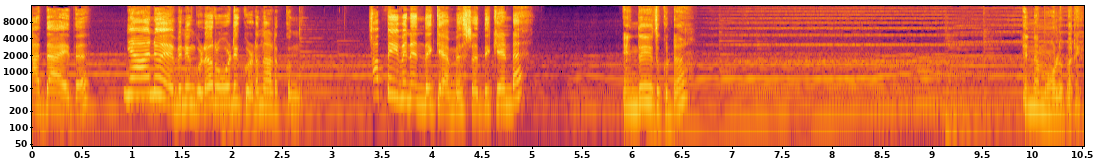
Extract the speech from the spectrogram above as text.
അതായത് ഞാനും എവനും കൂടെ റോഡിൽ കൂടെ നടക്കുന്നു. അപ്പൊ ഇവൻ എന്തൊക്കെയാ അമ്മ ശ്രദ്ധിക്കേണ്ടേ എന്താ ചെയ്തു കുട്ടാ? എന്നാ മോൾ പറയും.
